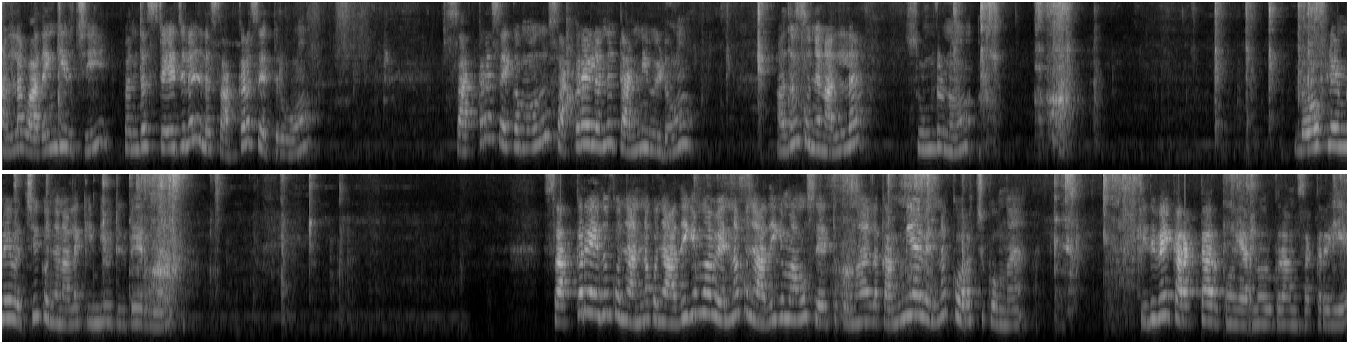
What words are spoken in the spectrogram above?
நல்லா வதங்கிருச்சு. இப்போ இந்த ஸ்டேஜில் இதில் சர்க்கரை சேர்த்துருவோம். சர்க்கரை சேர்க்கும் போது சர்க்கரையிலேருந்து தண்ணி விடும். அதுவும் கொஞ்சம் நல்லா சுண்டணும். லோ ஃப்ளேம்லேயே வச்சு கொஞ்சம் நல்லா கிண்டி விட்டுக்கிட்டே இருங்க. சர்க்கரை எதுவும் கொஞ்சம் அண்ணன் கொஞ்சம் அதிகமாக வேணும்னா கொஞ்சம் அதிகமாகவும் சேர்த்துக்கோங்க. இல்லை கம்மியாக வேணும்னா குறைச்சிக்கோங்க. இதுவே கரெக்டாக இருக்கும் இரநூறு கிராம் சர்க்கரையே.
